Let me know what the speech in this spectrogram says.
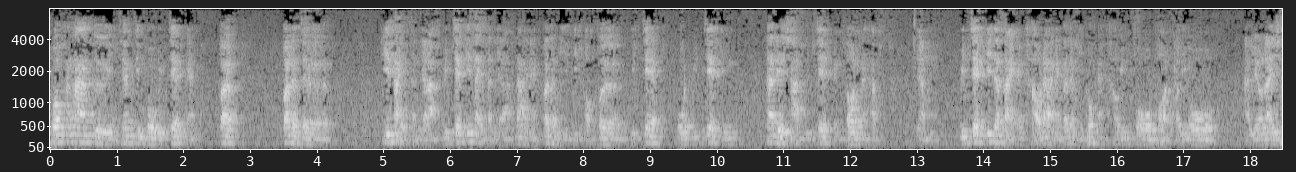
พวกข้างล่างคืออย่างเช่นซิมโบลวิดเจ็ตเนี่ยก็ก็จะเจอที่ใส่สัญลักษณ์วิดเจ็ตที่ใส่สัญลักษณ์ได้เนี่ยก็จะมี Big Offer วิดเจ็ตโค้ดวิดเจ็ตถ้าเดชาร์วิดเจ็ตเป็นต้นนะครับ อย่าง วิดเจ็ตที่จะใส่แอคเคาท์ได้เนี่ยก็จะมีพวกแอคเคาท์อินโฟพอร์ตโฟลิโออันเรียลไลท์ช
